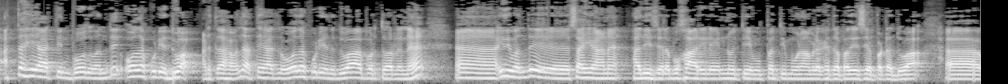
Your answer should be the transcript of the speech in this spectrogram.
அத்தஹியாத்தின் போது வந்து ஓதக்கூடிய துவா. அடுத்ததாக வந்து அத்தஹியாத்தில் ஓதக்கூடிய அந்த துவா பொறுத்தவரையில இது வந்து சஹியான ஹதீஸில் புகாரில் எண்ணூற்றி முப்பத்தி மூணாம் இலக்கத்தில் பதிவு செய்யப்பட்ட துவா.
